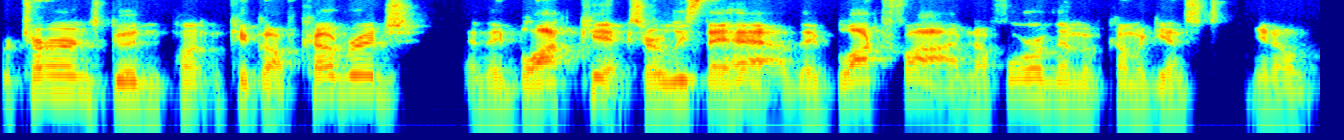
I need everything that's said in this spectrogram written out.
returns, good in punt and kickoff coverage, and they block kicks, or at least they have. They've blocked five. Now, four of them have come against you know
